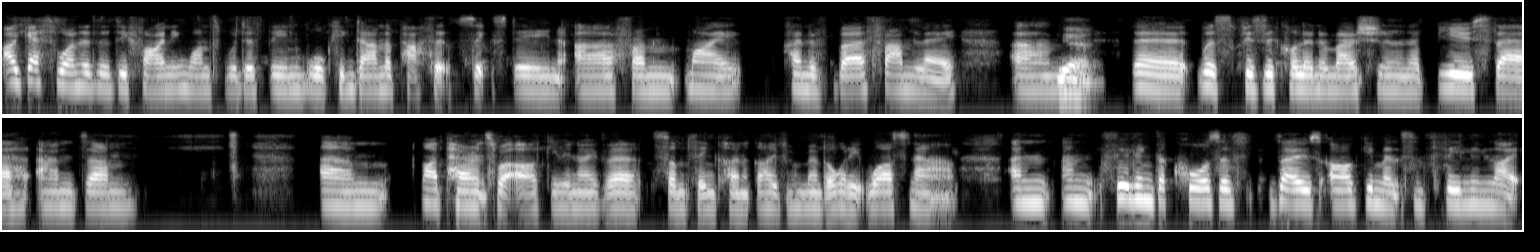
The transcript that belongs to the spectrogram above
I guess one of the defining ones would have been walking down the path at 16 uh, from my kind of birth family. Um, yeah. There was physical and emotional abuse there. And um, um, my parents were arguing over something kind of I don't even remember what it was now and and feeling the cause of those arguments and feeling like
